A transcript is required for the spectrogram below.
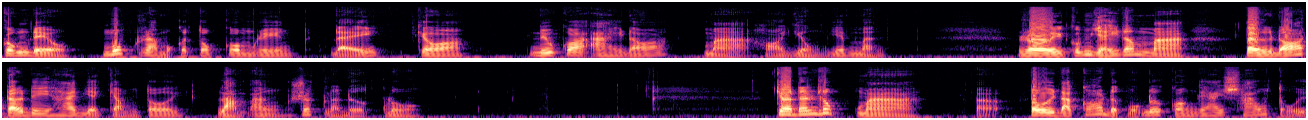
cũng đều múc ra một cái tô cơm riêng để cho nếu có ai đó mà họ dùng với mình. Rồi cũng vậy đó mà từ đó trở đi hai vợ chồng tôi làm ăn rất là được luôn. Cho đến lúc mà ờ, tôi đã có được một đứa con gái 6 tuổi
